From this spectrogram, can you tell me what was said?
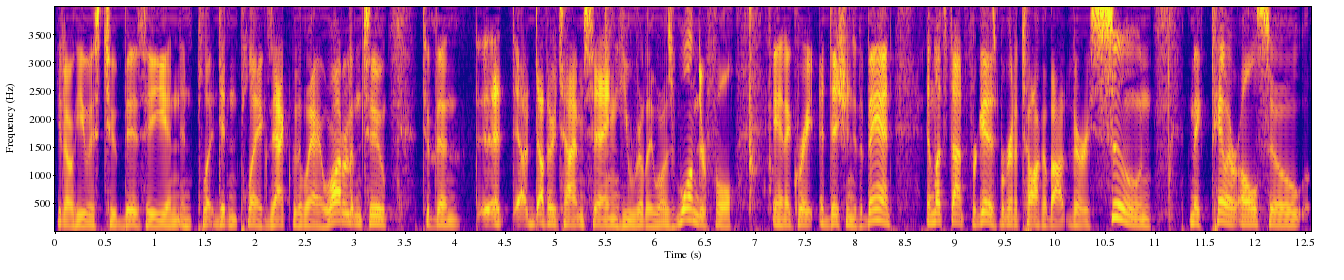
you know, he was too busy and, and didn't play exactly the way I wanted him to, to then at other times saying he really was wonderful and a great addition to the band. And let's not forget, as we're going to talk about very soon, Mick Taylor also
